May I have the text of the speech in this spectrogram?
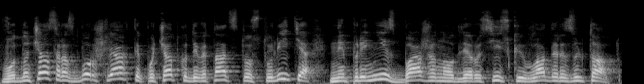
Водночас розбор шляхти початку 19 століття не приніс бажаного для російської влади результату.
